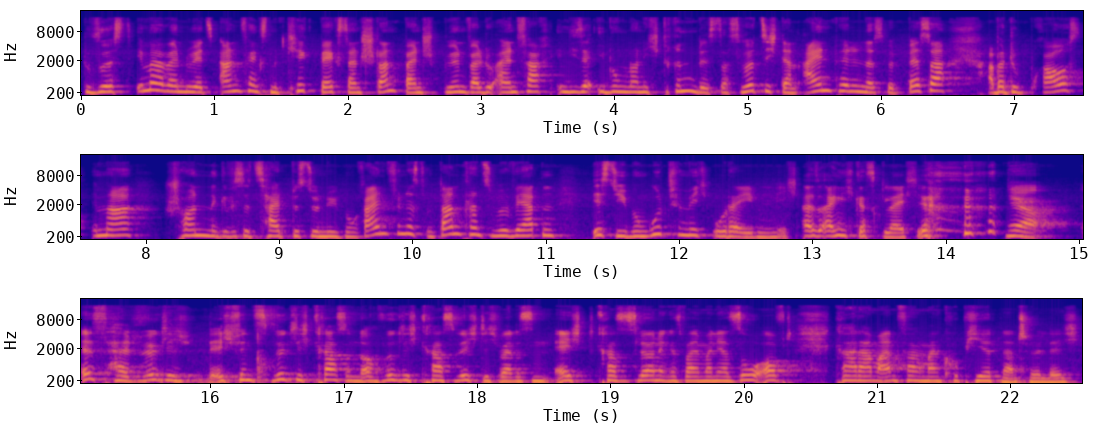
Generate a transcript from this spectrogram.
Du wirst immer, wenn du jetzt anfängst mit Kickbacks, dein Standbein spüren, weil du einfach in dieser Übung noch nicht drin bist. Das wird sich dann einpendeln, das wird besser, aber du brauchst immer schon eine gewisse Zeit, bis du in die Übung reinfindest und dann kannst du bewerten, ist die Übung gut für mich oder eben nicht. Also eigentlich das Gleiche. Ja, ist halt wirklich, ich finde es wirklich krass und auch wirklich krass wichtig, weil es ein echt krasses Learning ist, weil man ja so oft, gerade am Anfang, man kopiert natürlich.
